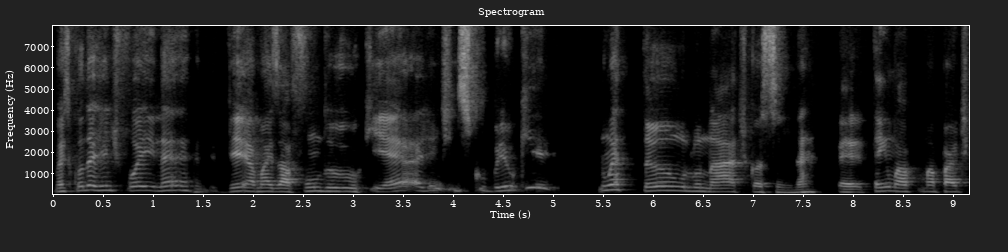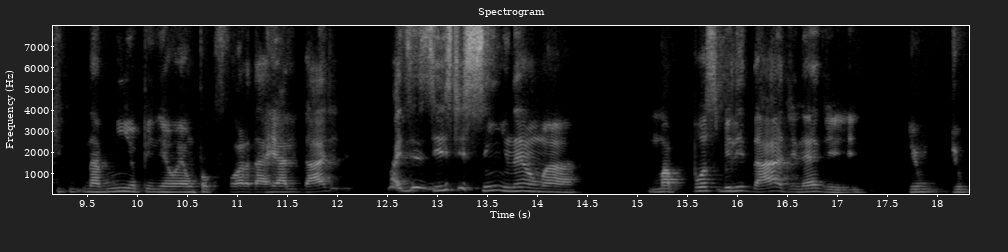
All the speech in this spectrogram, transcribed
Mas quando a gente foi, né, ver mais a fundo o que é, a gente descobriu que não é tão lunático assim, né? É, tem uma, uma parte que, na minha opinião, é um pouco fora da realidade, mas existe sim, né, uma, uma possibilidade, né, de, de, um, de um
